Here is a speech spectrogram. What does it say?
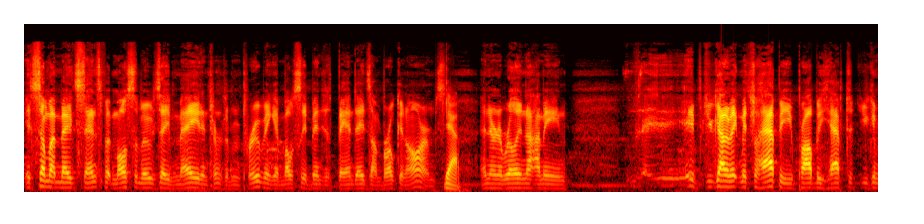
it somewhat made sense. But most of the moves they've made in terms of improving have mostly been just band aids on broken arms. Yeah. and they're really not. I mean, if you got to make Mitchell happy, you probably have to. You can,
